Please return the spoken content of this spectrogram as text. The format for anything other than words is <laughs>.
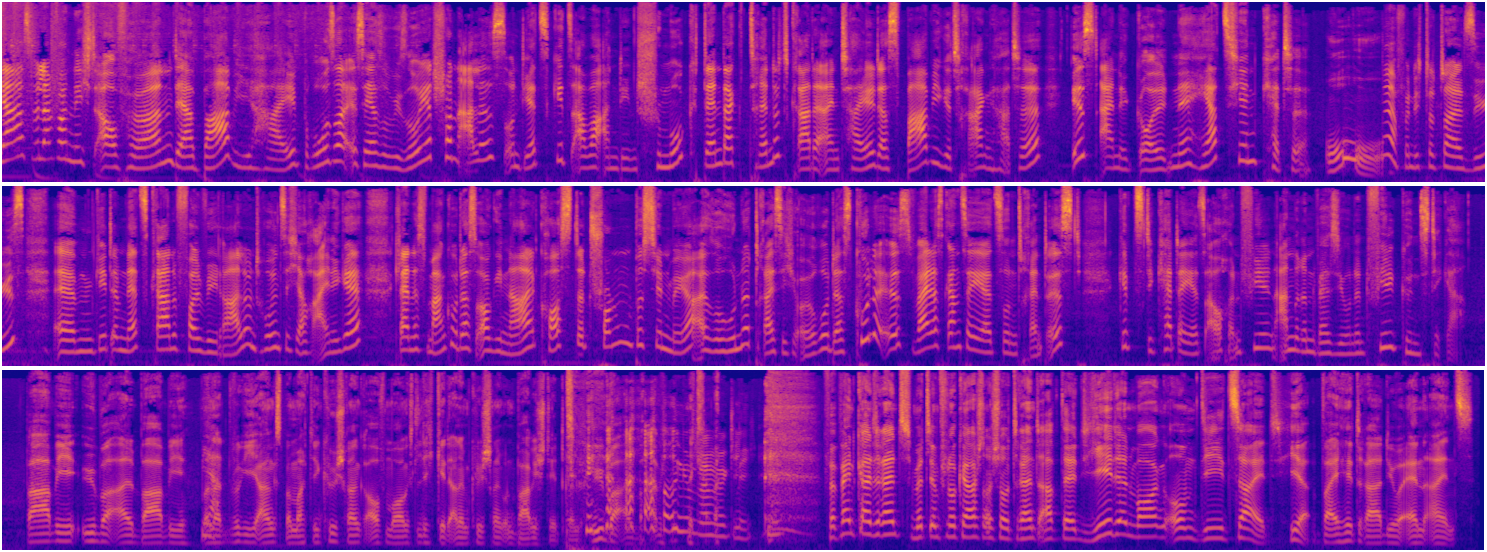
Ja, es will einfach nicht aufhören. Der Barbie-Hype. Rosa ist ja sowieso jetzt schon alles. Und jetzt geht's aber an den Schmuck, denn da trendet gerade ein Teil, das Barbie getragen hatte, ist eine goldene Herzchenkette. Oh. Ja, finde ich total süß. Ähm, geht im Netz gerade voll viral und holen sich auch einige. Kleines Manko, das Original kostet schon ein bisschen mehr, also 130 Euro. Das Coole ist, weil das Ganze ja jetzt so ein Trend ist, gibt's die Kette jetzt auch in vielen anderen Versionen viel günstiger. Barbie, überall Barbie. Man Ja. hat wirklich Angst, man macht den Kühlschrank auf, morgens Licht geht an im Kühlschrank und Barbie steht drin. <laughs> Überall Barbie. <laughs> Ungefähr wirklich. Verpennt kein Trend mit dem Flo Show Trend Update jeden Morgen um die Zeit. Hier bei Hitradio N1.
